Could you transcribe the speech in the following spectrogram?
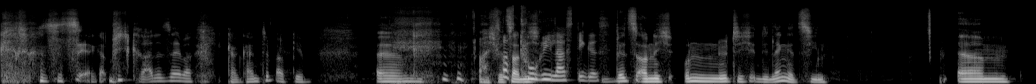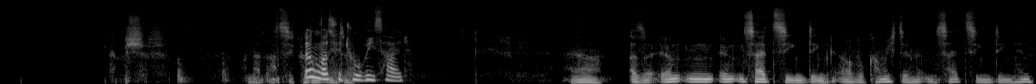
das ärgert mich gerade selber. Ich kann keinen Tipp abgeben. Ähm, oh, ich will es auch, nicht- auch nicht unnötig in die Länge ziehen. Ähm, mit dem Schiff. 180 Irgendwas für. Touris halt. Ja, also irgendein, irgendein Sightseeing-Ding. Aber wo komme ich denn mit dem Sightseeing-Ding hin?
